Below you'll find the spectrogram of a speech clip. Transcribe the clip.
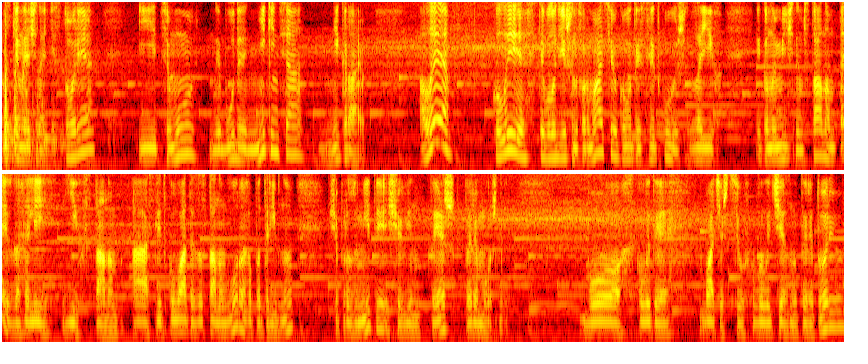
безкінечна історія, і цьому не буде ні кінця, ні краю. Але коли ти володієш інформацією, коли ти слідкуєш за їх економічним станом та й взагалі їх станом, а слідкувати за станом ворога потрібно, щоб розуміти, що він теж переможний. Бо коли ти бачиш цю величезну територію,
